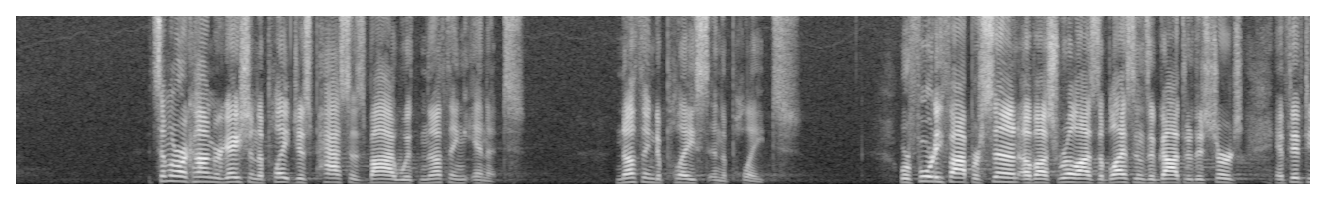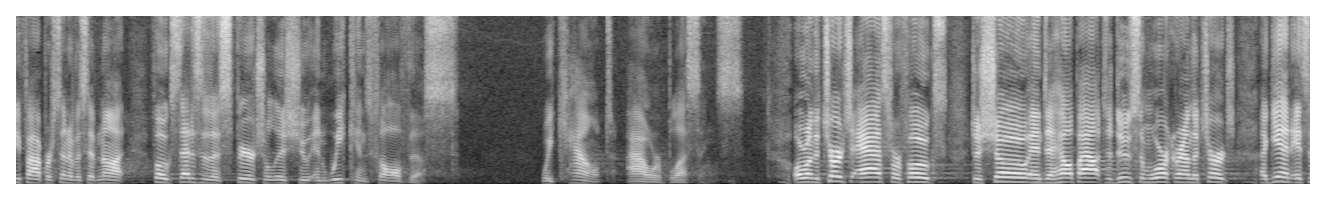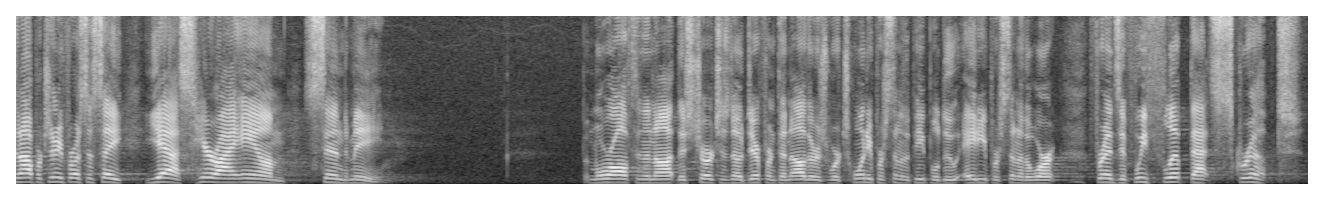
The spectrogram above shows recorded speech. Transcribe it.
some of our congregation, the plate just passes by with nothing in it, nothing to place in the plate where 45% of us realize the blessings of God through this church and 55% of us have not. Folks, that is a spiritual issue and we can solve this. We count our blessings. Or when the church asks for folks to show and to help out to do some work around the church, again, it's an opportunity for us to say, Yes, here I am, send me. But more often than not, this church is no different than others where 20% of the people do 80% of the work. Friends, if we flip that script,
